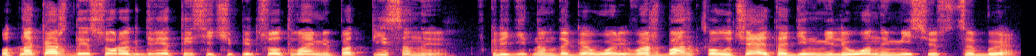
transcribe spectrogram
Вот на каждые 42 500 вами подписанные в кредитном договоре ваш банк получает 1 миллион эмиссию с ЦБ.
